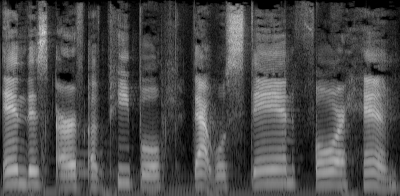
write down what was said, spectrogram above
in this earth of people that will stand for him.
